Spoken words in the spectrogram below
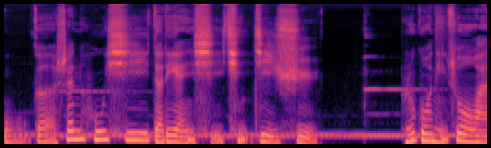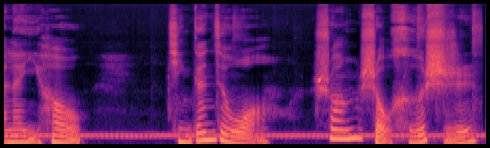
五个深呼吸的练习，请继续。如果你做完了以后，请跟着我，双手合十。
